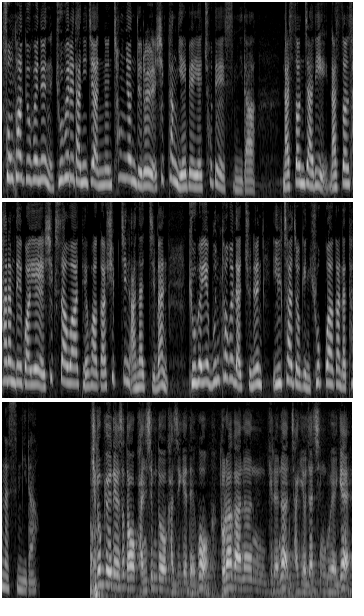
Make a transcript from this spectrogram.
송파교회는 교회를 다니지 않는 청년들을 식탁 예배에 초대했습니다. 낯선 자리, 낯선 사람들과의 식사와 대화가 쉽진 않았지만 교회의 문턱을 낮추는 일차적인 효과가 나타났습니다. 기독교에 대해서 더 관심도 가지게 되고 돌아가는 길에는 자기 여자친구에게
